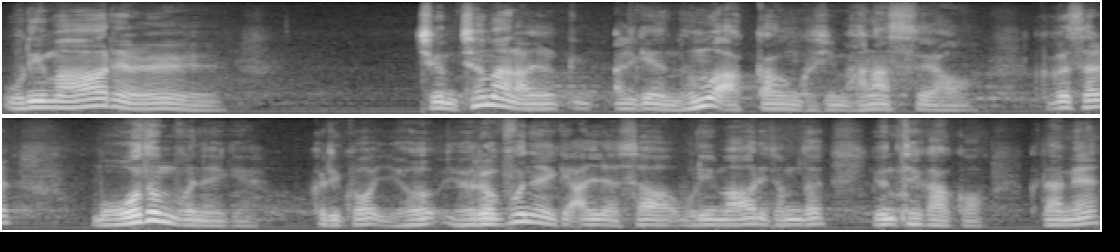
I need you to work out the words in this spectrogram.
우리 마을을 지금 저만 알, 알기에는 너무 아까운 것이 많았어요. 그것을 모든 분에게 그리고 여, 여러 분에게 알려서 우리 마을이 좀 더 윤택하고 그 다음에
